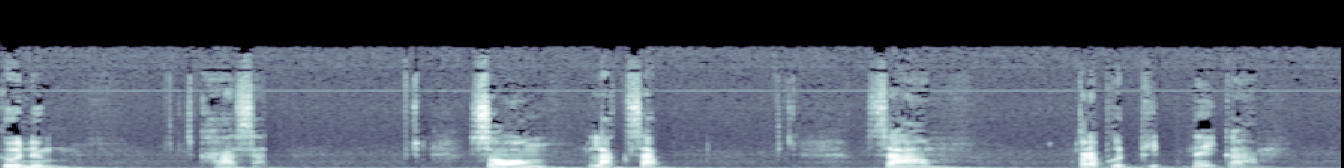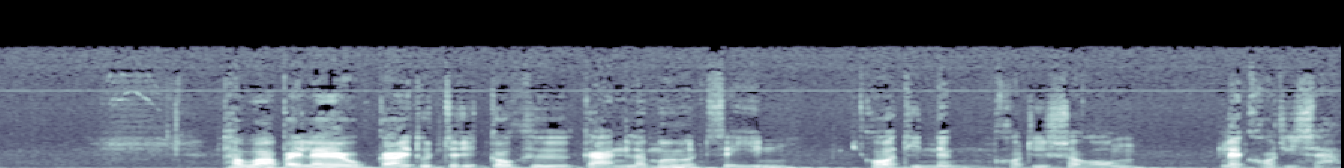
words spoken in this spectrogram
คือหนึ่งฆ่าสัตว์สองลักทรัพย์สามประพฤติผิดในกาม ถ้าว่าไปแล้วกายทุจริตก็คือการละเมิดศีล ข้อที่หนึ่งข้อที่สองและข้อที่สาม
